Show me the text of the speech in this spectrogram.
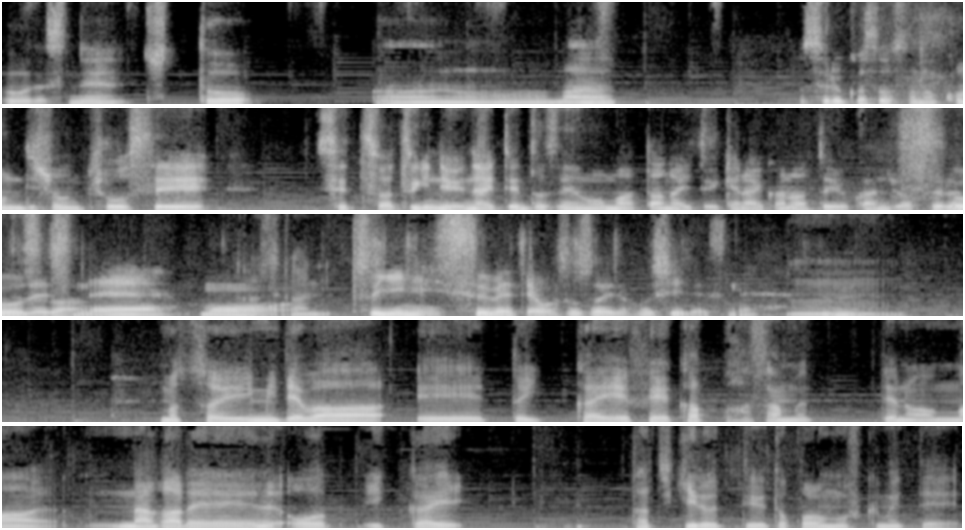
そうですね。ちょっと、あのーまあ、それこそそのコンディション調整説は次のユナイテッド戦を待たないといけないかなという感じはするんそうですが。ですね。もう確かに。次に全てを注いでほしいですね。うん。んまあ、そういう意味では、えーっと、一回 FA カップ挟むっていうのは、まあ、流れを一回断ち切るっていうところも含めて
